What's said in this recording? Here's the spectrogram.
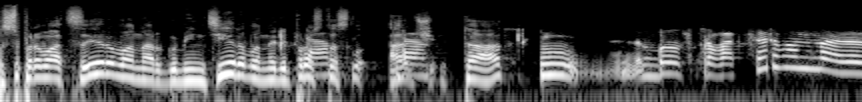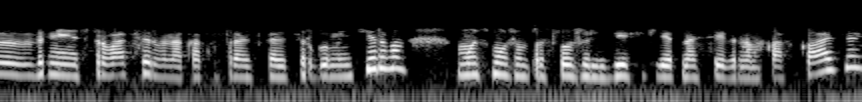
спровоцирован, аргументирован или просто... Да, А да. ч- так. Был спровоцирован, э, вернее, не спровоцирован, а, как вы правильно сказали, саргументирован. Мы с мужем прослужили 10 лет на Северном Кавказе.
